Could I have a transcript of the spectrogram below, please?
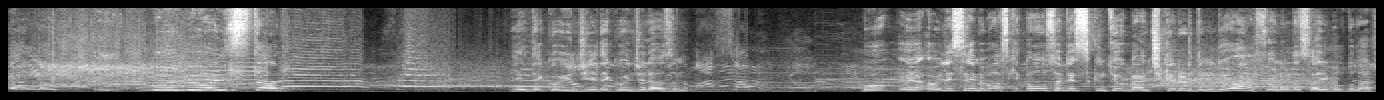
Carlos. Mövmü Alistar. Yedek oyuncu, yedek oyuncu lazım. Bu e, öylesine bir basketbol olsa bile sıkıntı yok. Ben çıkarırdım diyor. Ah sonunda sayı buldular.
